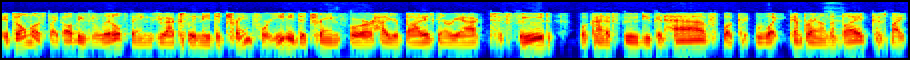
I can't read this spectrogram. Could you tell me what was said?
it's almost like all these little things you actually need to train for. You need to train for how your body's going to react to food, what kind of food you can have, what what you can bring on the bike. Because my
